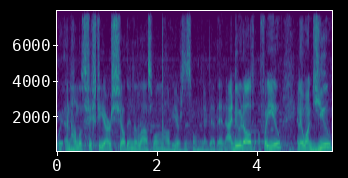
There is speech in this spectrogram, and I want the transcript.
and 150 are shot in the last one and a half years or something like that. And I do it all for you and I want you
